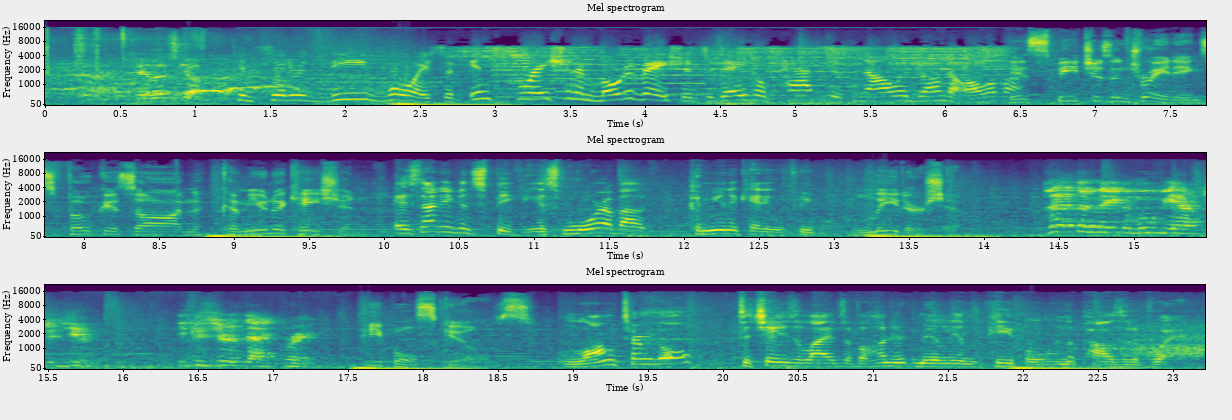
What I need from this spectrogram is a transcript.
Okay, let's go. Considered the voice of inspiration and motivation. Today, he'll pass his knowledge on to all of us. His speeches and trainings focus on communication. It's not even speaking, it's more about communicating with people. Leadership. Let them make a movie after you because you're that great. People skills. Long term goal? To change the lives of 100 million people in a positive way.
